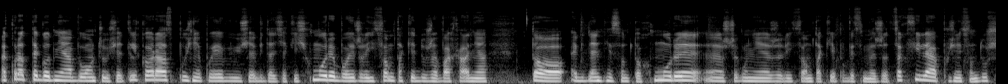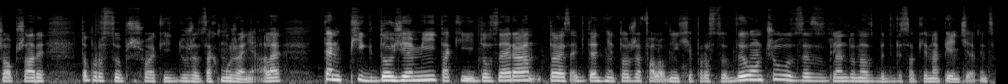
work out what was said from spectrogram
Akurat tego dnia wyłączył się tylko raz, później pojawiły się widać jakieś chmury, bo jeżeli są takie duże wahania, to ewidentnie są to chmury, e, szczególnie jeżeli są takie powiedzmy, że co chwilę, a później są dłuższe obszary, to po prostu przyszło jakieś duże zachmurzenie, ale ten pik do ziemi, taki do zera, to jest ewidentnie to, że falownik się po prostu wyłączył ze względu na zbyt wysokie napięcie, więc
